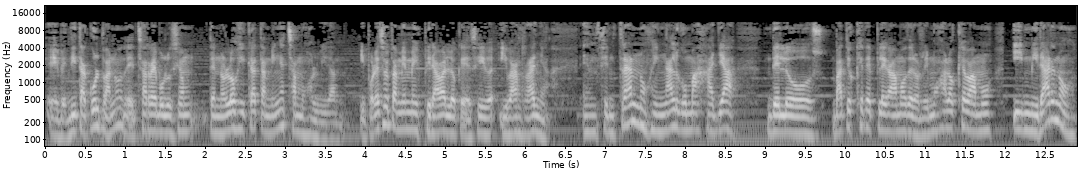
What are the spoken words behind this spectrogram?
eh, bendita culpa, ¿no? De esta revolución tecnológica también estamos olvidando. Y por eso también me inspiraba en lo que decía Iván Raña, en centrarnos en algo más allá de los vatios que desplegamos, de los ritmos a los que vamos y mirarnos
